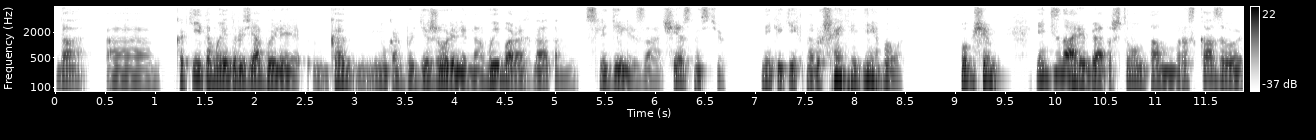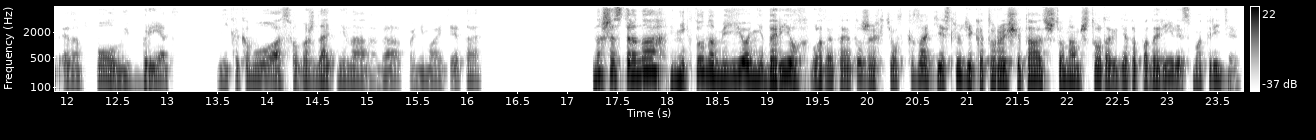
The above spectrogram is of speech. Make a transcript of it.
да, э, какие-то мои друзья были, ну, как бы дежурили на выборах, да, там, следили за честностью, никаких нарушений не было. В общем, я не знаю, ребята, что он там рассказывает, это полный бред, никакого освобождать не надо, да, понимаете, это Наша страна, никто нам ее не дарил. Вот это я тоже хотел сказать. Есть люди, которые считают, что нам что-то где-то подарили. Смотрите,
